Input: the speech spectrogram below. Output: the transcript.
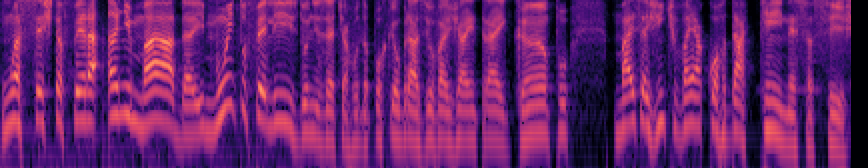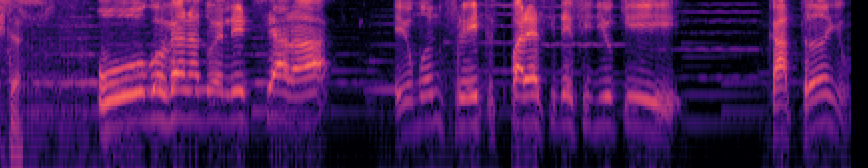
Uma sexta-feira animada e muito feliz, Donizete Arruda, porque o Brasil vai já entrar em campo. Mas a gente vai acordar quem nessa sexta? O governador eleito do Ceará, Eumano Freitas, parece que definiu que Catanho,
